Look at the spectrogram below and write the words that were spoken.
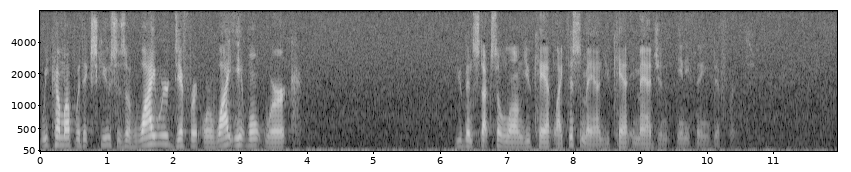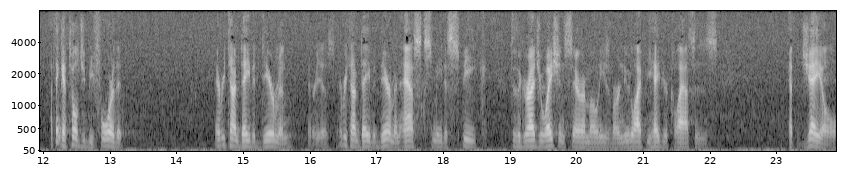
We come up with excuses of why we're different or why it won't work. You've been stuck so long, you can't, like this man, you can't imagine anything different. I think I've told you before that every time David Dearman, there he is, every time David Dearman asks me to speak to the graduation ceremonies of our new life behavior classes at the jail,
